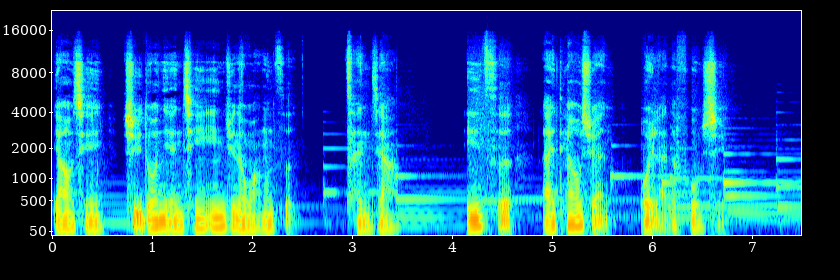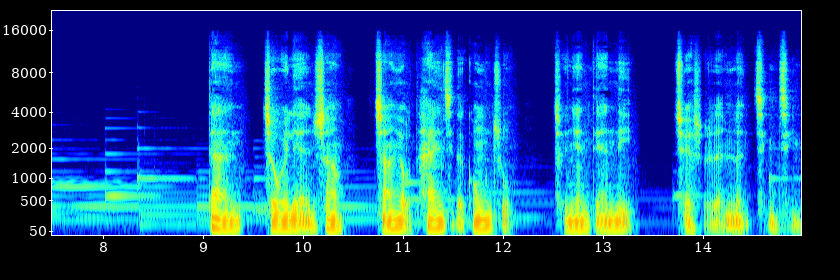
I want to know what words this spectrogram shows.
邀请许多年轻英俊的王子参加，以此来挑选未来的夫婿。但这位脸上长有胎记的公主，成年典礼却是冷冷清清。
